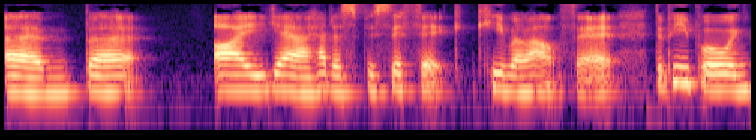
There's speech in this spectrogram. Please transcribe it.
Um, but I yeah, I had a specific chemo outfit. The people in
